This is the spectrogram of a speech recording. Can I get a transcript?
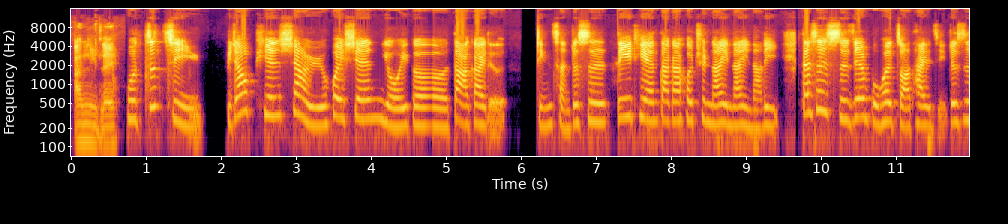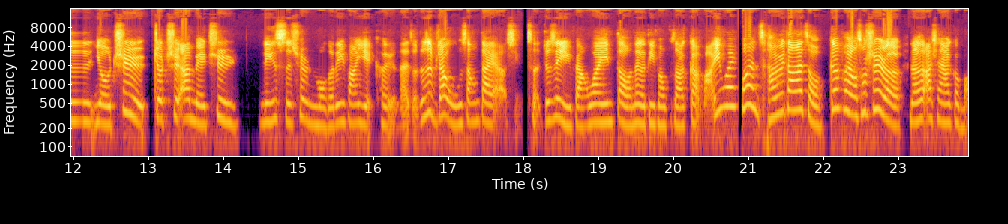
啊，你嘞？我自己比较偏向于会先有一个大概的行程，就是第一天大概会去哪里哪里哪里，但是时间不会抓太紧，就是有去就去，啊没去临时去某个地方也可以那种，就是比较无伤大雅的行程，就是以防万一到那个地方不知道干嘛，因为我很常遇到那种跟朋友出去了，然后阿香要干嘛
